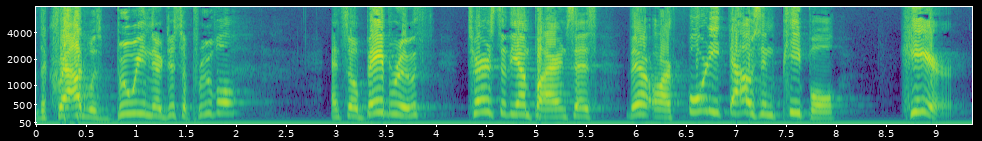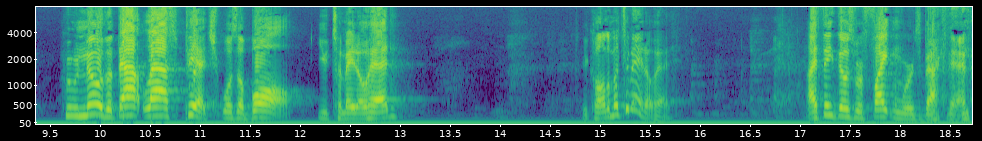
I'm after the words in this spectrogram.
the crowd was booing their disapproval. And so Babe Ruth turns to the umpire and says, There are 40,000 people here who know that that last pitch was a ball, you tomato head. He called him a tomato head. I think those were fighting words back then.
